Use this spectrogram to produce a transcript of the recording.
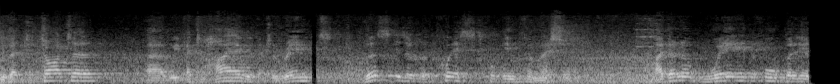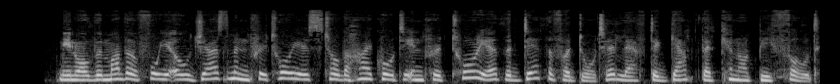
We've had to charter, uh, we've had to hire, we've had to rent. This is a request for information. I don't know where the 4 billion Meanwhile, the mother of four-year-old Jasmine Pretorius told the High Court in Pretoria the death of her daughter left a gap that cannot be filled.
